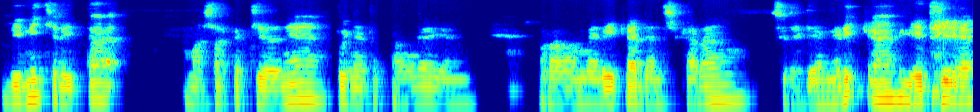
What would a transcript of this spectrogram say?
Dini cerita masa kecilnya punya tetangga yang orang Amerika dan sekarang sudah di Amerika gitu ya.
